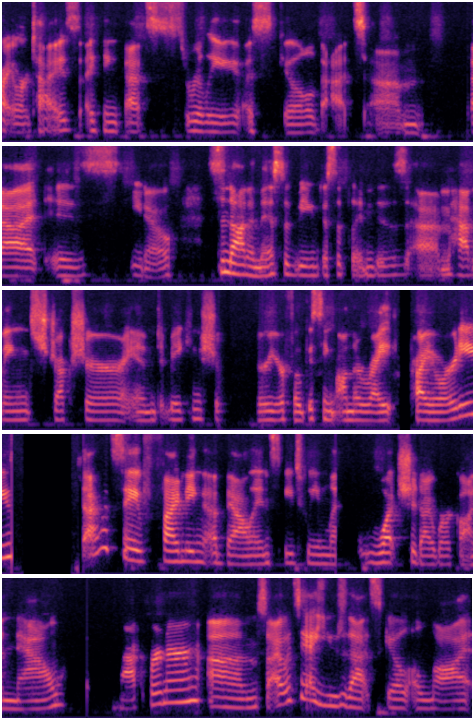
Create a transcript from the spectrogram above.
prioritize. I think that's really a skill that um, that is, you know, synonymous with being disciplined is um, having structure and making sure you're focusing on the right priorities. I would say finding a balance between like what should I work on now, back burner. Um, so I would say I use that skill a lot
